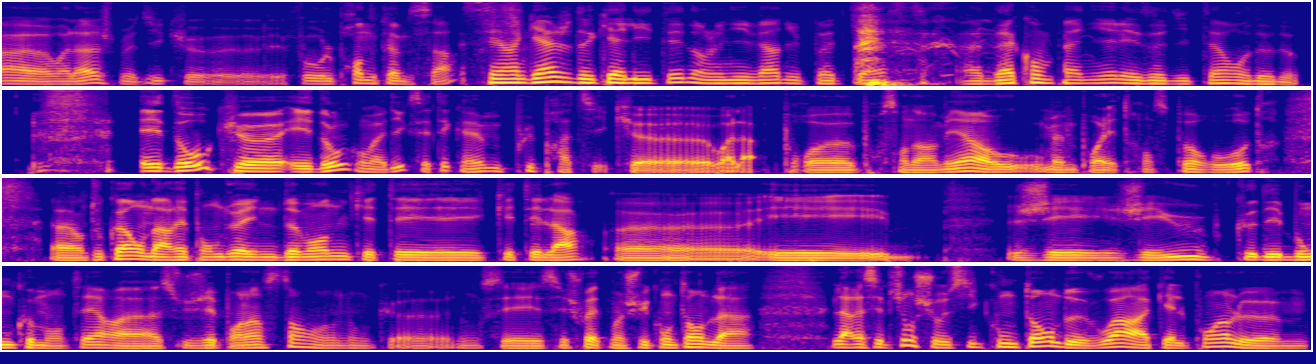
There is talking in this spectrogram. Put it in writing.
Euh, voilà je me dis que il faut le prendre comme ça. C'est un gage de qualité dans l'univers du podcast euh, d'accompagner les auditeurs au dodo. et donc euh, et donc on m'a dit que c'était quand même plus pratique euh, voilà pour pour s'endormir ou même pour les transports ou autres. Euh, en tout cas on a répondu à une demande qui était qui était là et j'ai j'ai eu que des bons commentaires à ce sujet pour l'instant donc euh, donc c'est c'est chouette. Moi je suis content de la la réception. Je suis aussi content de voir à quel point le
